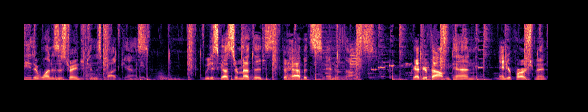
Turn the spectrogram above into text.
Neither one is a stranger to this podcast. We discuss their methods, their habits, and their thoughts. Grab your fountain pen and your parchment.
